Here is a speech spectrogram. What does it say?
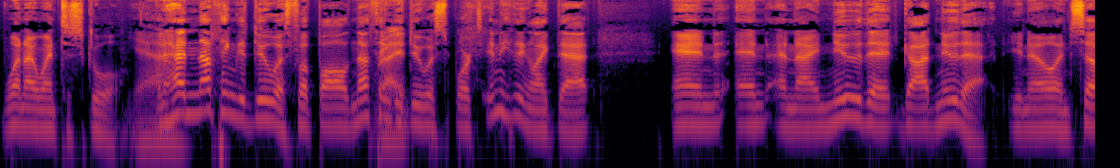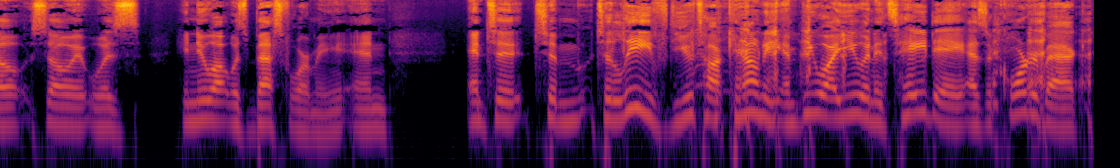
when I went to school. Yeah. And it had nothing to do with football, nothing right. to do with sports, anything like that and and and I knew that God knew that, you know, and so so it was He knew what was best for me, and and to to to leave Utah County and BYU in its heyday as a quarterback,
